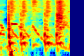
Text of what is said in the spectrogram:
on the dance floor.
